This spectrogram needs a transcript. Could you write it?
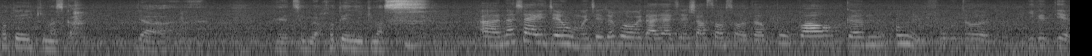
補定行きますか。じゃあ、えー次は補定に行きます。呃，那下一间我们接着会为大家介绍 SOSO 的布包跟风吕夫的一个店，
